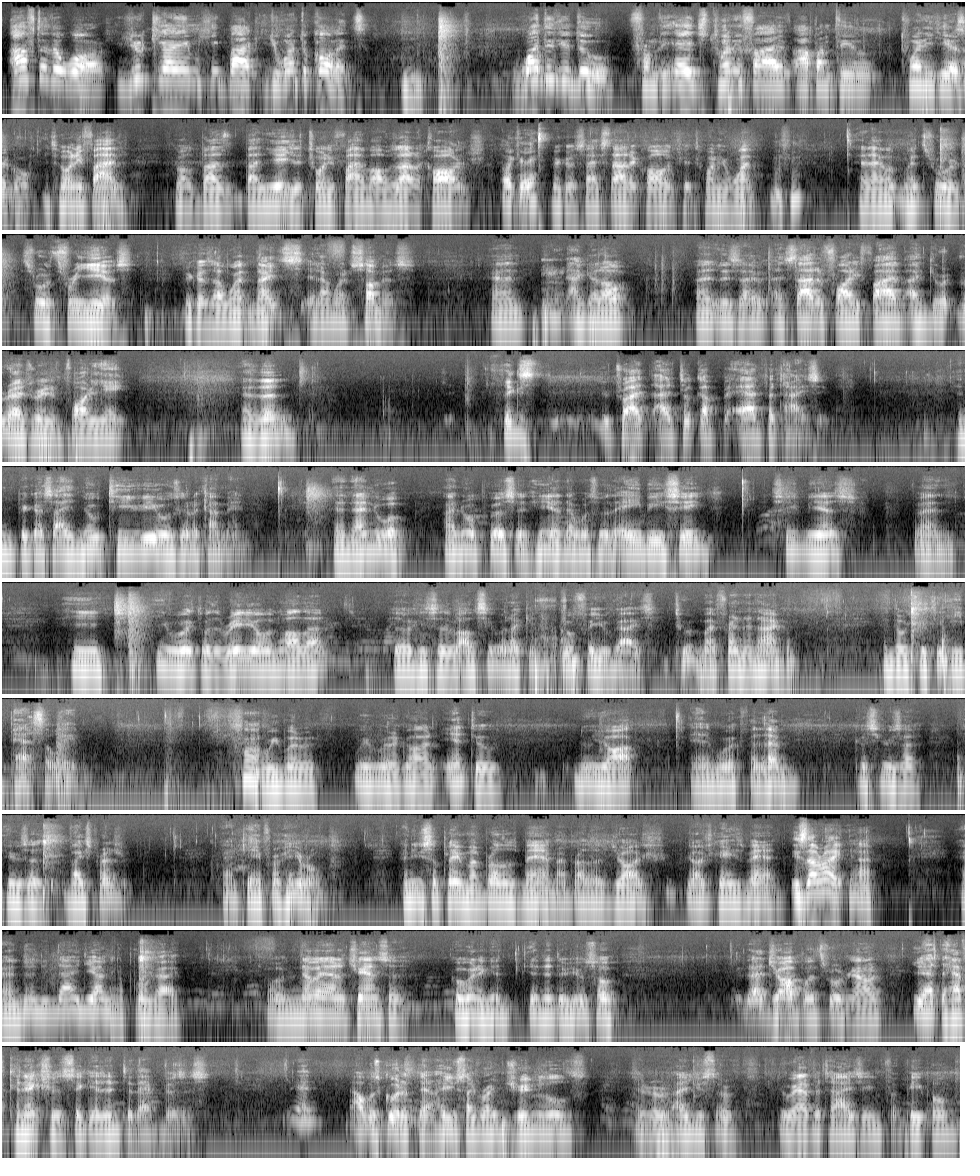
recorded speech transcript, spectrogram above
After the war, you came back, you went to college. Mm. What did you do from the age 25 up until 20 years ago? 25? Well, by, by the age of 25, I was out of college. Okay. Because I started college at 21. Mm-hmm. And I went through it through three years because I went nights and I went summers. And I got out, at least I, I started 45, I graduated in 48. And then things tried. I took up advertising, and because I knew TV was going to come in, and I knew a I knew a person here that was with ABC, CBS, and he he worked with the radio and all that. So he said, well, "I'll see what I can do for you guys." Two, my friend and I. And don't you think he passed away? Huh. We would we would have gone into New York and worked for them because he was a he was a vice president I came from Hero. and he used to play my brother's band, my brother George, George Kay's band. Is that right? Yeah. And then he died young, the poor guy. So never had a chance to go in and get, get interviewed. So that job went through. Now, you had to have connections to get into that business. And I was good at that. I used to write jingles. And I used to do advertising for people.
